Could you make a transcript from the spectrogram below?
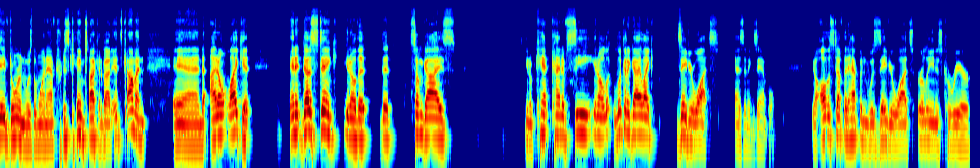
Dave Doeren was the one after his game talking about it's coming, and I don't like it. And it does stink, you know, that that some guys, you know, can't kind of see, you know, look look at a guy like Xavier Watts as an example. You know, all the stuff that happened with Xavier Watts early in his career,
